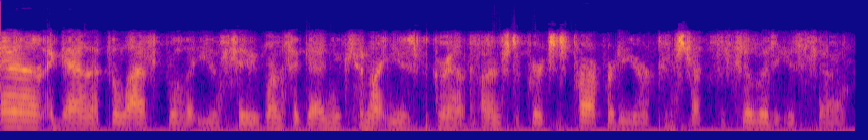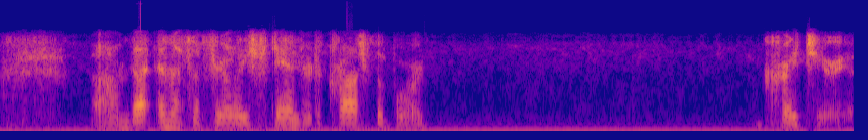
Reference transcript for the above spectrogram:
and again, at the last bullet, you'll see, once again, you cannot use the grant funds to purchase property or construct facilities. So um, that, and that's a fairly standard across the board criteria.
